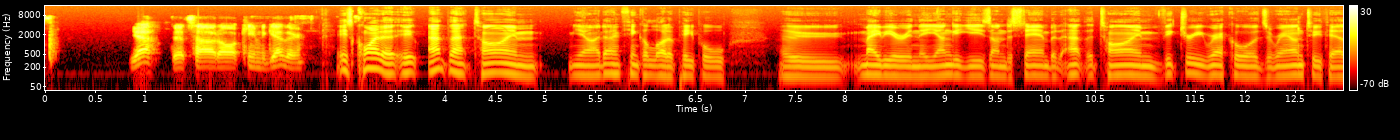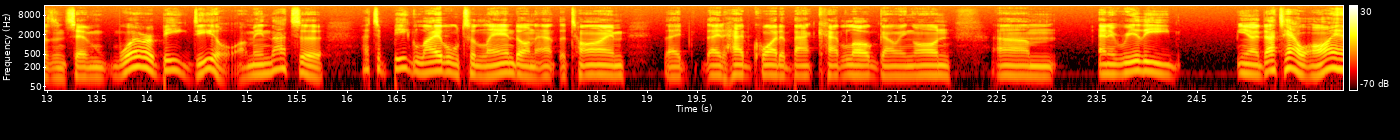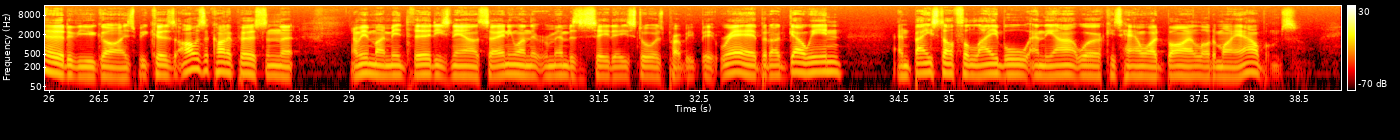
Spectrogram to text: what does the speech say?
yeah, that's how it all came together. It's quite a it, at that time. You know, I don't think a lot of people who maybe are in their younger years understand, but at the time, Victory Records around 2007 were a big deal. I mean, that's a that's a big label to land on at the time. They'd they'd had quite a back catalogue going on, um, and it really, you know, that's how I heard of you guys because I was the kind of person that. I'm in my mid 30s now, so anyone that remembers a CD store is probably a bit rare. But I'd go in, and based off the label and the artwork is how I'd buy a lot of my albums.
